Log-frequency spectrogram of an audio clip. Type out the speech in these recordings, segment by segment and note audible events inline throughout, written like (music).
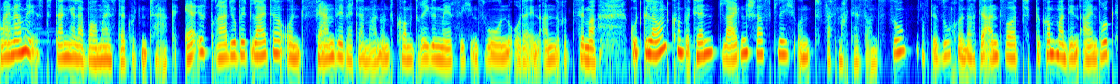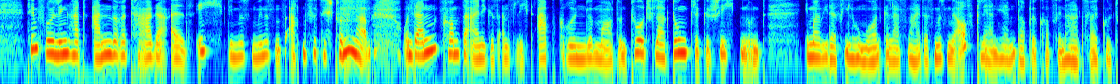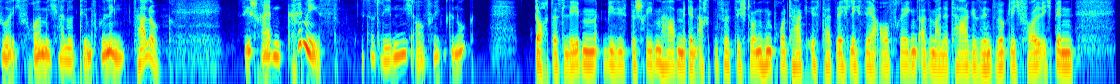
mein Name ist Daniela Baumeister. Guten Tag. Er ist Radiobegleiter und Fernsehwettermann und kommt regelmäßig ins Wohnen oder in andere Zimmer. Gut gelaunt, kompetent, leidenschaftlich und was macht er sonst so? Auf der Suche nach der Antwort bekommt man den Eindruck, Tim Frühling hat andere Tage als ich. Die müssen mindestens 48 Stunden haben. Und dann kommt da einiges ans Licht. Abgründe, Mord und Totschlag, dunkle Geschichten und immer wieder viel Humor und Gelassenheit. Das müssen wir aufklären hier im Doppelkopf in H2 Kultur. Ich freue mich. Hallo Tim Frühling. Hallo. Sie schreiben Krimis. Ist das Leben nicht aufregend genug? Doch, das Leben, wie Sie es beschrieben haben, mit den 48 Stunden pro Tag ist tatsächlich sehr aufregend. Also meine Tage sind wirklich voll. Ich bin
